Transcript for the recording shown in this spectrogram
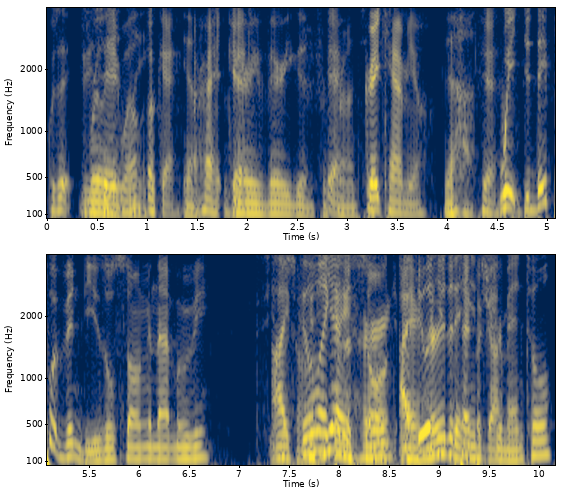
Was it? Did he say it well? Brilliantly. Okay. yeah. All right. Good. Very, very good for yeah. Francis. Great cameo. Yeah. Yeah. Wait, did they put Vin Diesel's song in that movie? I So- feel 'Cause he like has I a song. heard. I I, feel like he's heard the the, type of guy- instrumental,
